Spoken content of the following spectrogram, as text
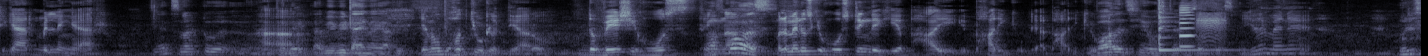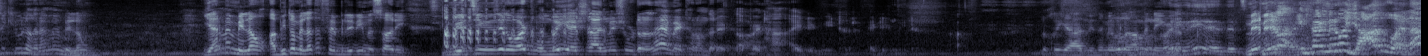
ठीक है यार, मिल लेंगे यार। Uh, हाँ. too late. अभी भी टाइम है काफ़ी। यार मेरे को बहुत क्यूट लगती है यार वो। The way she host thing ना। मतलब मैंने उसकी होस्टिंग देखी है। भाई भारी क्यूट यार भारी क्यूट बहुत अच्छी होस्ट है. यार मैंने मुझे ऐसा क्यों लग रहा है मैं मिला हूँ? यार मैं मिला हूँ। अभी तो मिला था फेब्रवरी में सॉरी मिर्ची म्यूज़िक अवार्ड मुंबई यशराज में शूट रहा था। I met her on the red carpet हाँ I did meet her I did meet her मेरे को याद नहीं था मेरे को लगा मैं नहीं मिला। मेरे को इनफैक्ट मेरे को याद हुआ है ना।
